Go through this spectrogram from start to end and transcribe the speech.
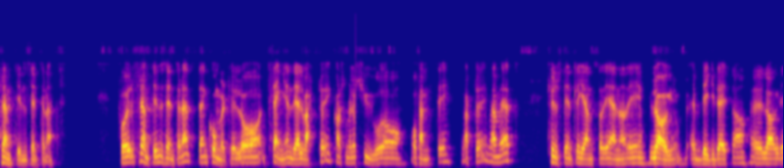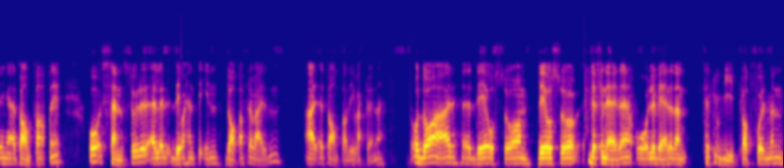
fremtidens internett. For fremtidens internett den kommer til å trenge en del verktøy, kanskje mellom 20 og 50 verktøy, hvem vet. Kunstig intelligens er en av de, big data-lagring er et annet av de. Og sensorer, eller det å hente inn data fra verden, er et annet av de verktøyene. Og da er det også det å definere og levere den teknologiplattformen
